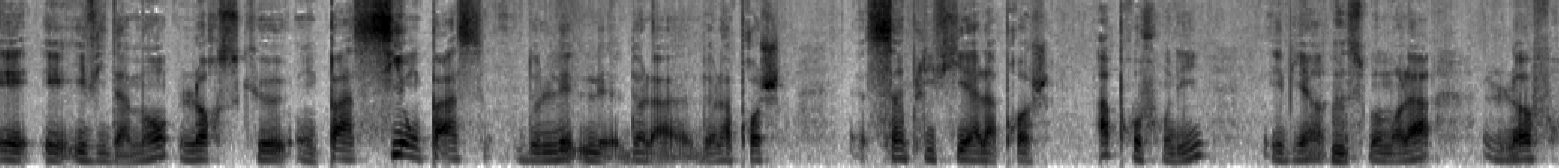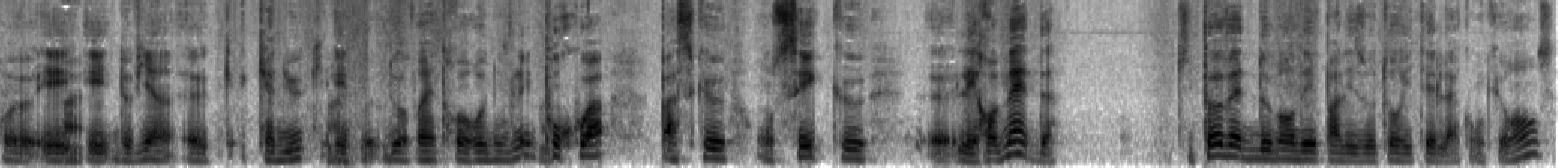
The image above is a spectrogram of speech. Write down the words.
Et, évidemment, lorsque on passe, si on passe de l'approche simplifiée à l'approche approfondie, eh bien, à ce moment-là, l'offre devient euh, caduque et devrait être renouvelée. Pourquoi? Parce que on sait que euh, les remèdes qui peuvent être demandés par les autorités de la concurrence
